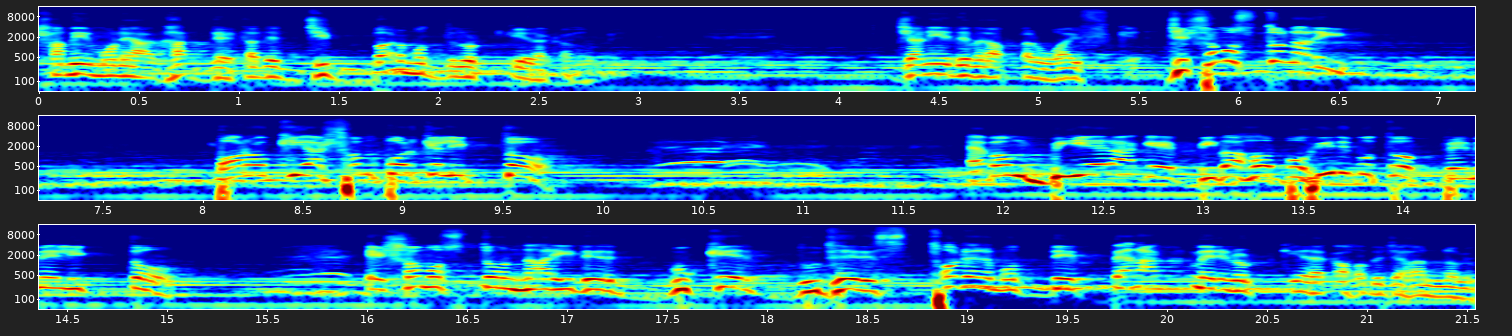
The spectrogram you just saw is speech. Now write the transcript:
স্বামীর মনে আঘাত দেয়, তাদের জিব্বার মধ্যে লটকিয়ে রাখা হবে। জানিয়ে দেবেন আপনার ওয়াইফকে। যে সমস্ত নারী পরকিয়া সম্পর্কে লিপ্ত এবং বিয়ের আগে বিবাহ বহির্ভূত প্রেমে লিপ্ত, এ সমস্ত নারীদের বুকের দুধের স্তরের মধ্যে প্যারাক মেরে লটকিয়ে রাখা হবে জাহান নামে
